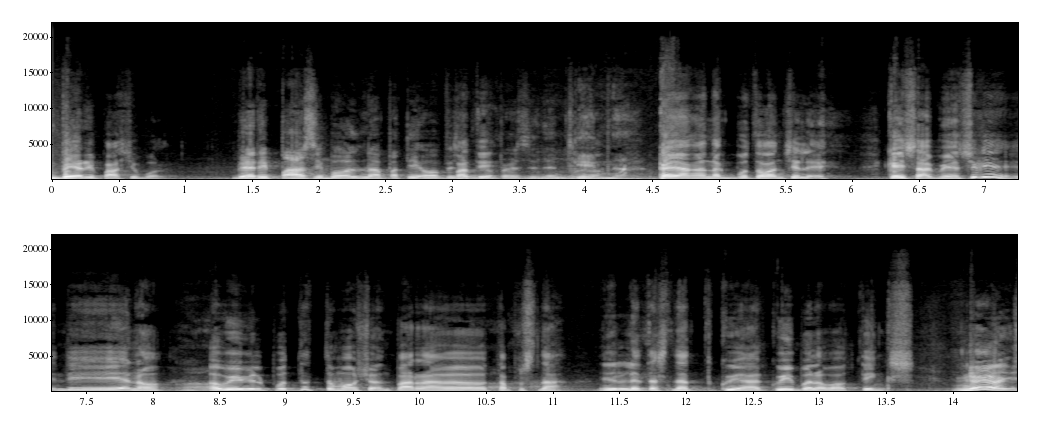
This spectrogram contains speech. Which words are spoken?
Very possible. Very possible na pati Office Pati. of the President, game na. Kaya nga nagbutuhan sila eh. Kaya sabi niya, sige, hindi ano, uh, we will put that to motion para tapos na. Let us not qui- uh, quibble about things. Ngayon,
